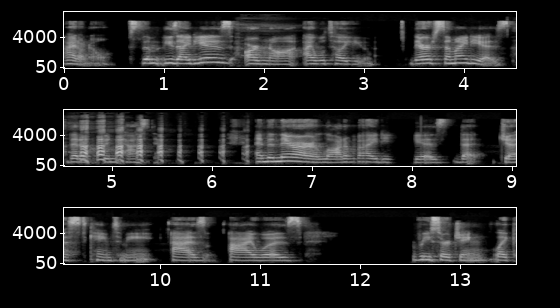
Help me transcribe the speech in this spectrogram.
I don't know, some, these ideas are not, I will tell you, there are some ideas that have been passed down. And then there are a lot of ideas that just came to me as I was researching like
